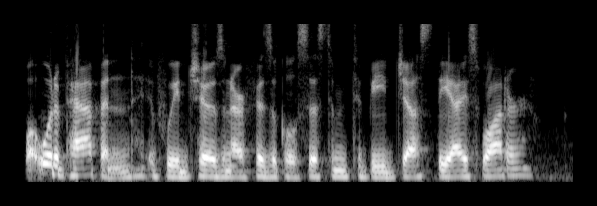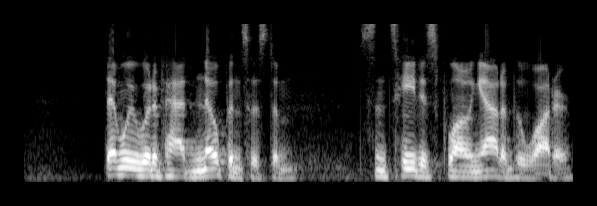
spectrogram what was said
What would have happened if we had chosen our physical system to be just the ice water? Then we would have had an open system, since heat is flowing out of the water.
